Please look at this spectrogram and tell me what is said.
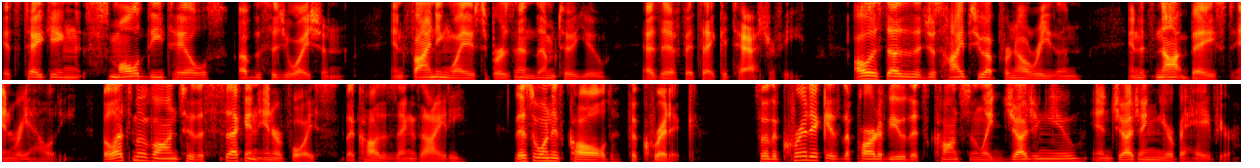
It's taking small details of the situation and finding ways to present them to you as if it's a catastrophe. All this does is it just hypes you up for no reason, and it's not based in reality. But let's move on to the second inner voice that causes anxiety. This one is called the critic. So, the critic is the part of you that's constantly judging you and judging your behavior.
